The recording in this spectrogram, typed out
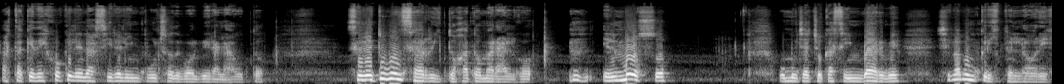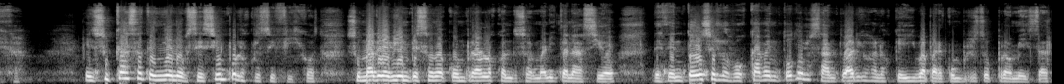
hasta que dejó que le naciera el impulso de volver al auto. Se detuvo en Cerritos a tomar algo. El mozo, un muchacho casi imberbe, llevaba un Cristo en la oreja. En su casa tenían obsesión por los crucifijos. Su madre había empezado a comprarlos cuando su hermanita nació. Desde entonces los buscaba en todos los santuarios a los que iba para cumplir sus promesas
